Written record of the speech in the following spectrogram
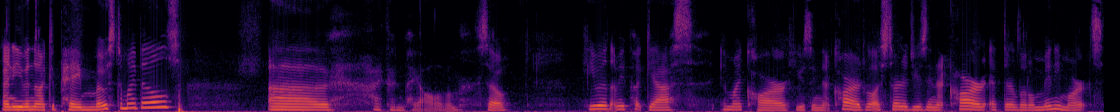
And even though I could pay most of my bills, uh, I couldn't pay all of them. So he would let me put gas in my car using that card. Well, I started using that card at their little mini marts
